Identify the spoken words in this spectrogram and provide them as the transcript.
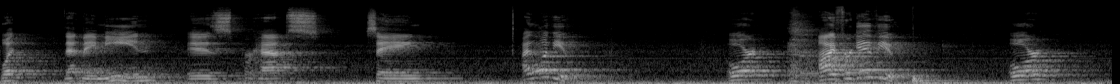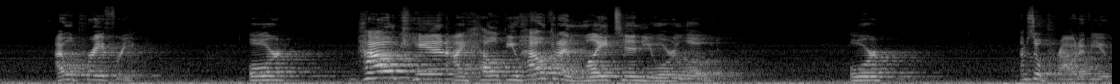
What that may mean is perhaps saying, I love you, or I forgive you, or I will pray for you, or how can I help you? How can I lighten your load? Or I'm so proud of you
